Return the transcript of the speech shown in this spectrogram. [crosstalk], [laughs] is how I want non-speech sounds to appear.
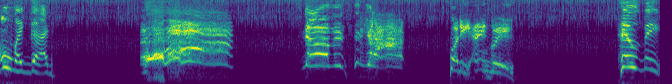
Oh my god! [laughs] Ah! [laughs] Buddy, angry! Help me!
